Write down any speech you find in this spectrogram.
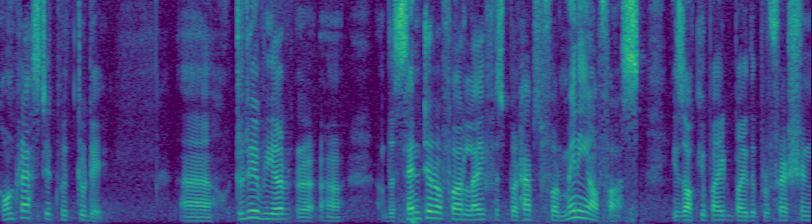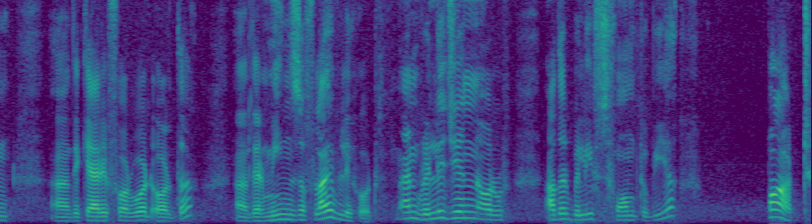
Contrast it with today. Uh, today we are uh, uh, the center of our life is perhaps for many of us is occupied by the profession uh, they carry forward or the their means of livelihood and religion or other beliefs form to be a part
